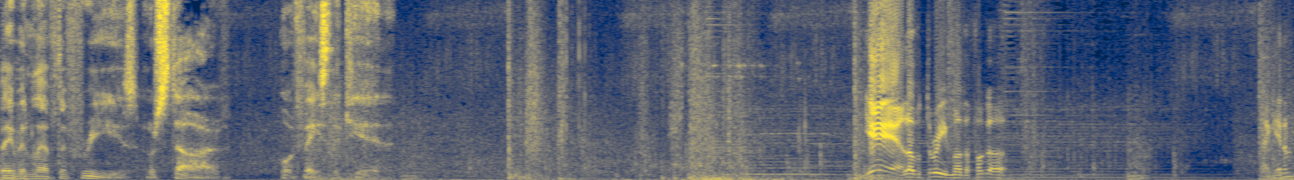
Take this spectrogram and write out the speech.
They've been left to freeze or starve or face the kid. Yeah, level 3, motherfucker. Did I get him?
